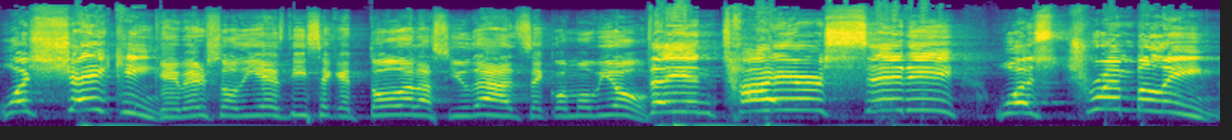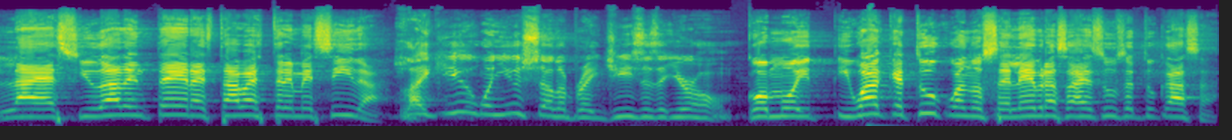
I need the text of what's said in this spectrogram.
was shaking. que verso 10 dice que toda la ciudad se conmovió. The entire city was trembling. La ciudad entera estaba estremecida. Like you when you celebrate Jesus at your home. Como igual que tú cuando celebras a Jesús en tu casa.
